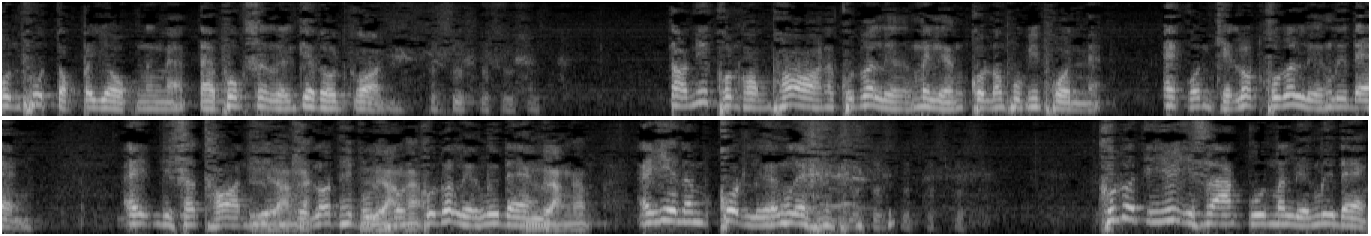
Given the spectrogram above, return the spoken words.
คุณพูดตกประโยคนึงนะแต่พวกเสื้อเหลืองจะโดนก่อน ตอนนี้คนของพ่อนะคุณว่าเหลืองไม่เหลืองคนของภูมิพลเนี่ยไอ้คนเข็นรถคุณว่าเหลืองหรือแดง ไอ้ดิสะทรที่เหลืองเข็นรถให้ภูมิพลเหลืองครับคุณว่าเหลืองหรือแดงเหลืองครับไอ้เหี้ยนั้นโคตรเหลืองเลย คุณว่าจียุอิสลามกูลมันเหลืองหรือแดง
